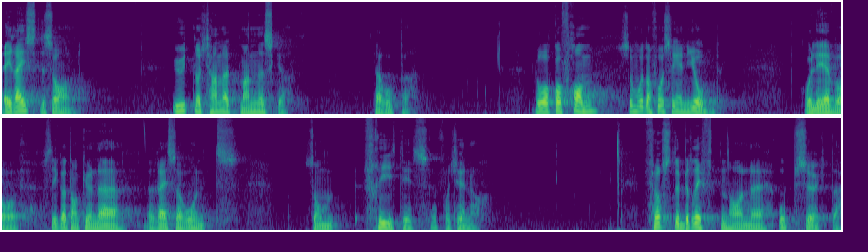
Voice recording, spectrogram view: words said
Jeg reiste, sa han, uten å kjenne et menneske der oppe. Når han kom fram, så måtte han få seg en jobb å leve av, slik at han kunne reise rundt som fritidsforkynner. Første bedriften han eh, oppsøkte,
